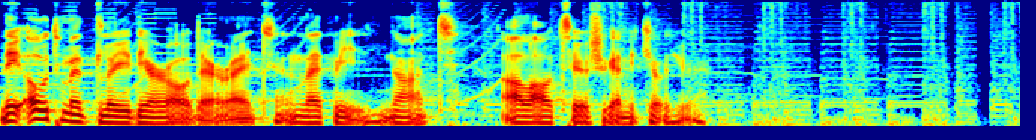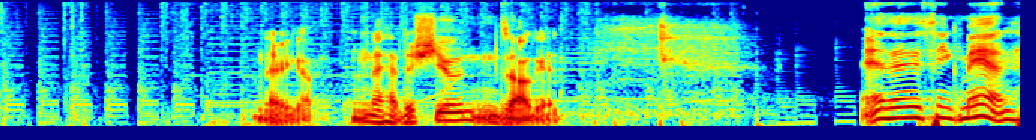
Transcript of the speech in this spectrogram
they ultimately, they're all there, right? And let me not allow Tails to get me killed here. There you go. And I have the shield, and it's all good. And then you think, man,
